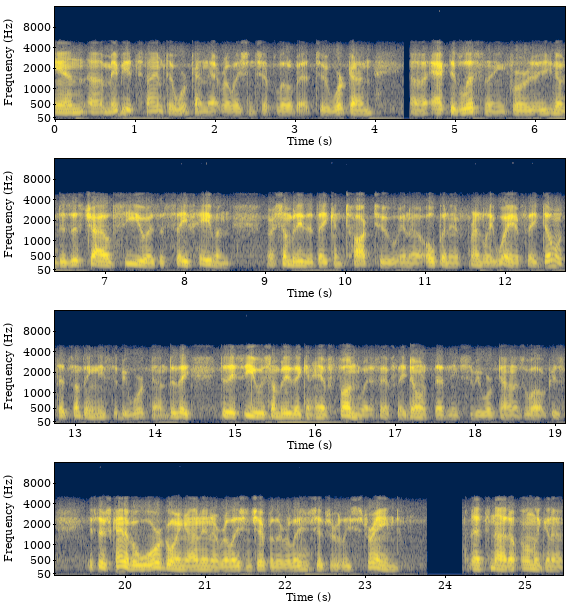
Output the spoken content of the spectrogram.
and uh, maybe it's time to work on that relationship a little bit, to work on uh, active listening. For you know, does this child see you as a safe haven or somebody that they can talk to in an open and friendly way? If they don't, that's something that needs to be worked on. Do they do they see you as somebody they can have fun with? If they don't, that needs to be worked on as well because if there's kind of a war going on in a relationship or the relationships really strained, that's not only going to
